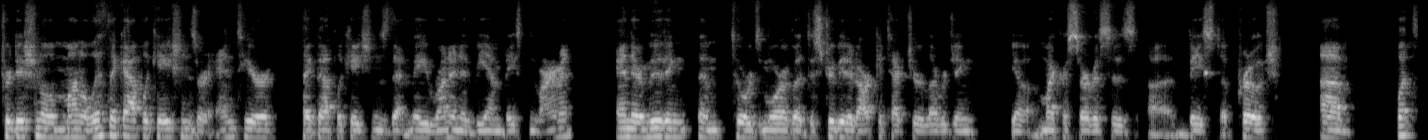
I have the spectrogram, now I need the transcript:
traditional monolithic applications or N-tier type applications that may run in a VM-based environment, and they're moving them towards more of a distributed architecture, leveraging you know microservices uh, based approach. Um, but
